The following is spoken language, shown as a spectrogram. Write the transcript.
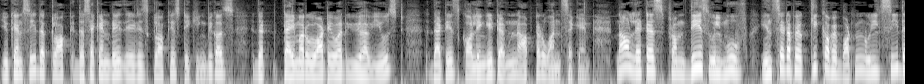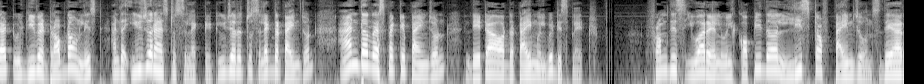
you can see the clock the second is it is clock is ticking because the timer whatever you have used that is calling it after one second. Now let us from this we'll move. Instead of a click of a button we'll see that we'll give a drop down list and the user has to select it. User has to select the time zone and the respective time zone data or the time will be displayed. From this URL we'll copy the list of time zones. They are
